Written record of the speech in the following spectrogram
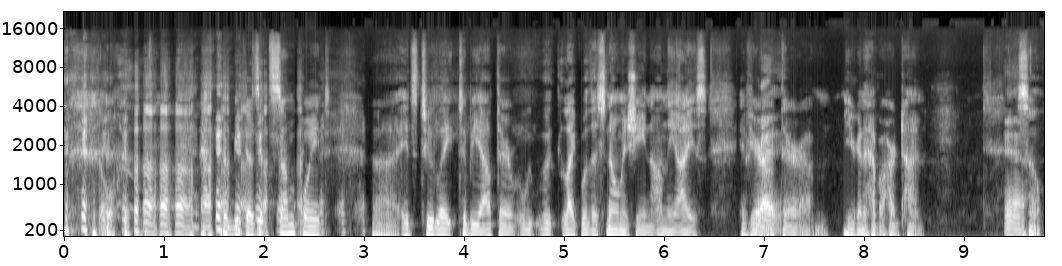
because at some point, uh, it's too late to be out there, w- w- like with a snow machine on the ice. If you're out there, um, you're going to have a hard time. Yeah. So,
